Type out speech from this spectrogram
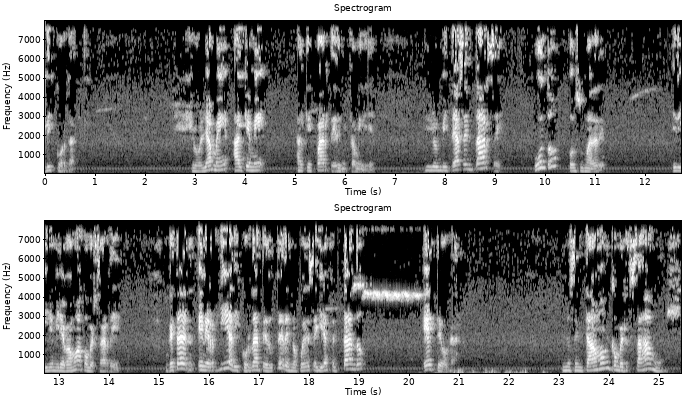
discordante. Yo llamé al que me, al que es parte de mi familia y lo invité a sentarse junto con su madre y dije, mire, vamos a conversar de esto. Porque esta energía discordante de ustedes no puede seguir afectando este hogar. Y nos sentamos y conversamos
